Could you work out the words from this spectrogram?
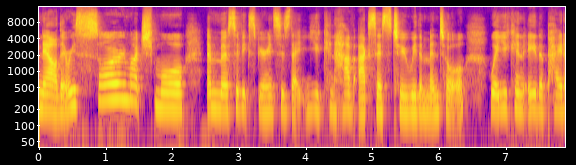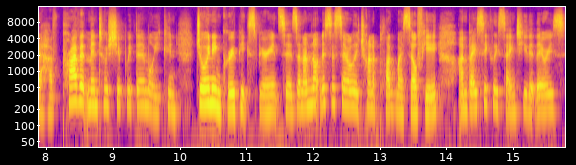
now there is so much more immersive experiences that you can have access to with a mentor where you can either pay to have private mentorship with them or you can join in group experiences. And i'm not necessarily trying to plug myself here. I'm basically saying to you that there is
